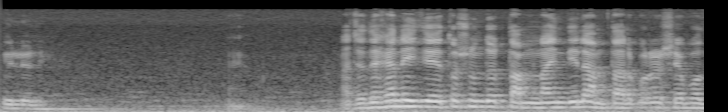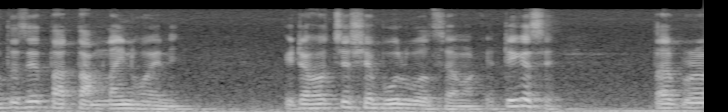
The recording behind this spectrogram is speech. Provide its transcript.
বুঝলেন। আচ্ছা দেখেন এই যে এত সুন্দর তামলাইন দিলাম তারপরে সে বলতেছে তার তামলাইন হয়নি। এটা হচ্ছে সে ভুল বলছে আমাকে ঠিক আছে? তারপরে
